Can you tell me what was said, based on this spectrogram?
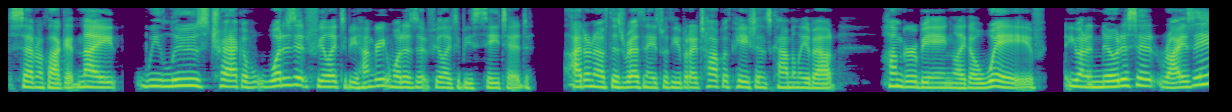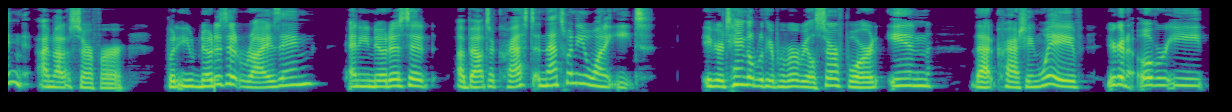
seven o'clock at night, we lose track of what does it feel like to be hungry and what does it feel like to be sated. I don't know if this resonates with you, but I talk with patients commonly about hunger being like a wave. You want to notice it rising. I'm not a surfer, but you notice it rising and you notice it about to crest, and that's when you want to eat if you're tangled with your proverbial surfboard in that crashing wave, you're going to overeat,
